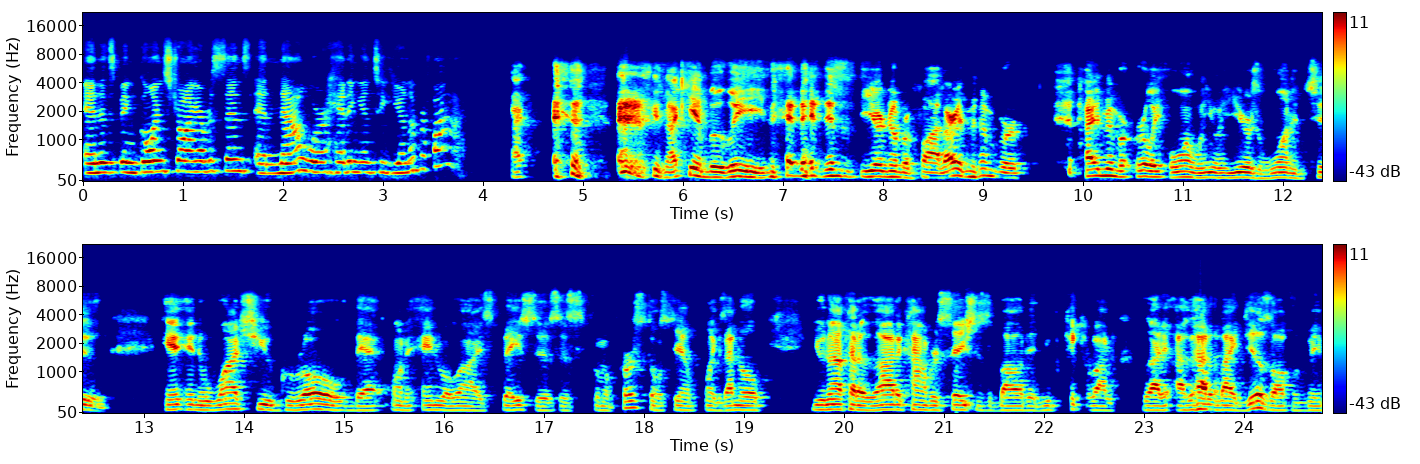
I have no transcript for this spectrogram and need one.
and it's been going strong ever since. And now we're heading into year number five. I, excuse me, I can't believe that, that, this is year number five. I remember, I remember early on when you were in years one and two, and, and to watch you grow that on an annualized basis is from a personal standpoint, because I know you and I've had a lot of conversations about it. You've kicked a lot, of, a lot of, a lot of ideas off of me,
